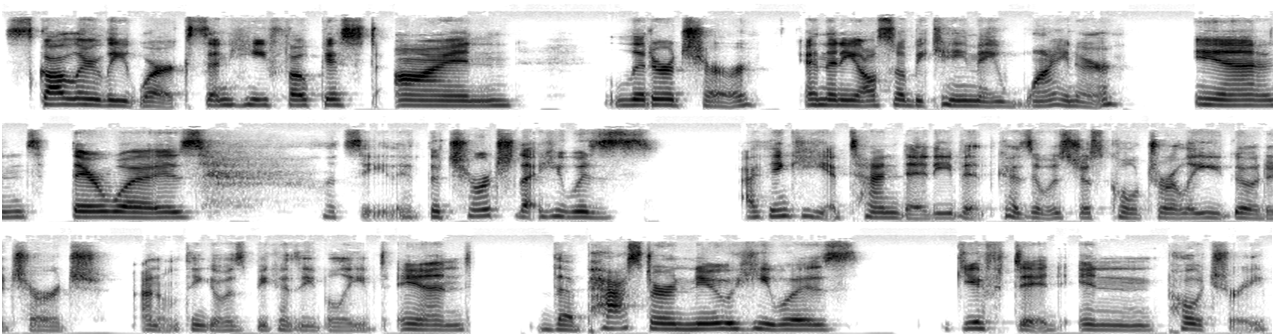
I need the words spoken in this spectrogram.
scholarly works and he focused on literature. And then he also became a whiner. And there was, let's see, the church that he was, I think he attended, even because it was just culturally, you go to church. I don't think it was because he believed. And the pastor knew he was gifted in poetry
